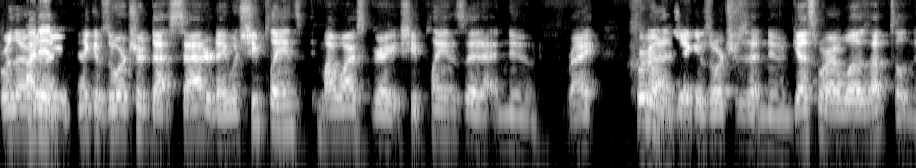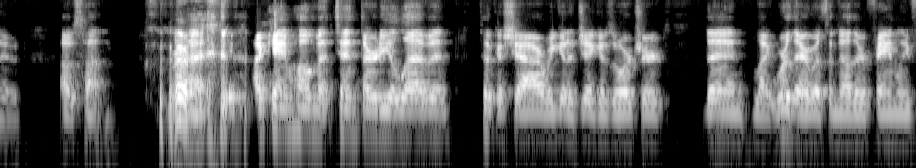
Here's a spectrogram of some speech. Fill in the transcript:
we're there, I did. Jacob's Orchard that Saturday, which she plans. My wife's great. She plans it at noon, right? We're right. going to Jacob's Orchards at noon. Guess where I was up till noon? I was hunting. I came home at 10 30, 11, took a shower. We go to Jacob's Orchard. Then, like, we're there with another family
